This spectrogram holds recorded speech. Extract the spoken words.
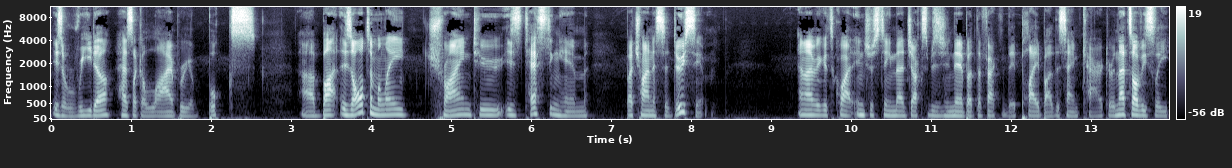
is a reader has like a library of books uh, but is ultimately trying to is testing him by trying to seduce him and I think it's quite interesting that juxtaposition there but the fact that they're played by the same character and that's obviously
